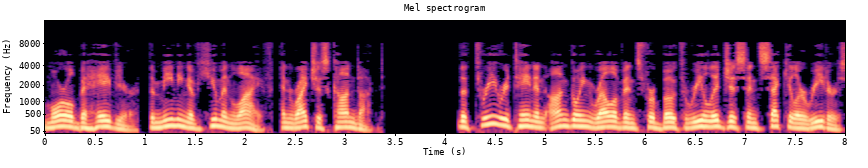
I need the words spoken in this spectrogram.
moral behavior, the meaning of human life, and righteous conduct. The three retain an ongoing relevance for both religious and secular readers,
